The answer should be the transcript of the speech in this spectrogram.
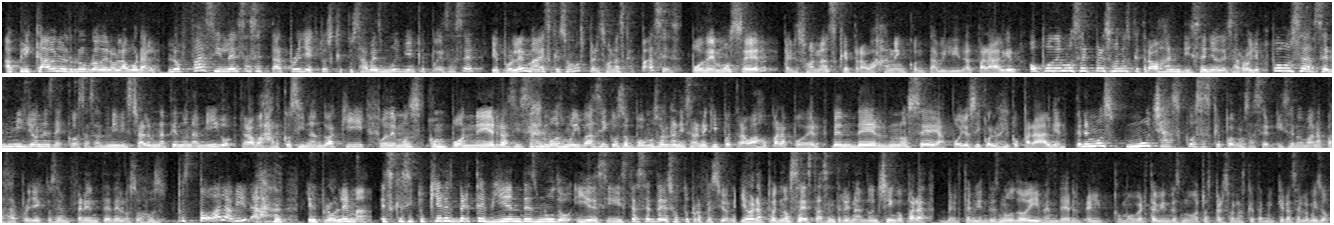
Aplicado en el rubro de lo laboral, lo fácil es aceptar proyectos que tú sabes muy bien que puedes hacer. Y el problema es que somos personas capaces. Podemos ser personas que trabajan en contabilidad para alguien o podemos ser personas que trabajan en diseño, desarrollo. Podemos hacer millones de cosas, administrar una tienda, un amigo, trabajar cocinando aquí. Podemos componer así sabemos muy básicos o podemos organizar un equipo de trabajo para poder vender, no sé, apoyo psicológico para alguien. Tenemos muchas cosas que podemos hacer y se nos van a pasar proyectos enfrente de los ojos pues toda la vida. El problema es que si tú quieres verte bien desnudo y decidiste hacer de eso tu profesión y ahora pues no sé, estás entrenando un chingo para verte bien desnudo y vender el cómo verte bien desnudo a otras personas que también quieren hacer lo mismo.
